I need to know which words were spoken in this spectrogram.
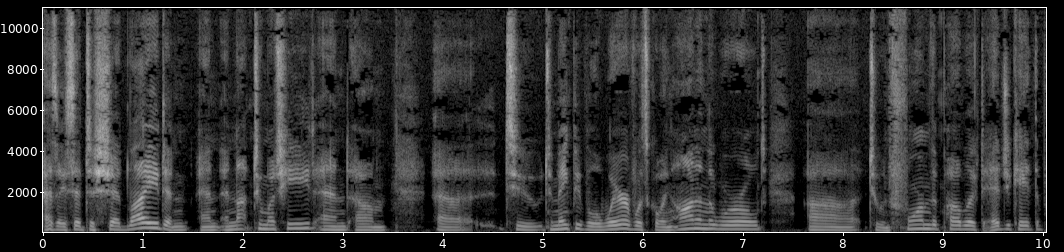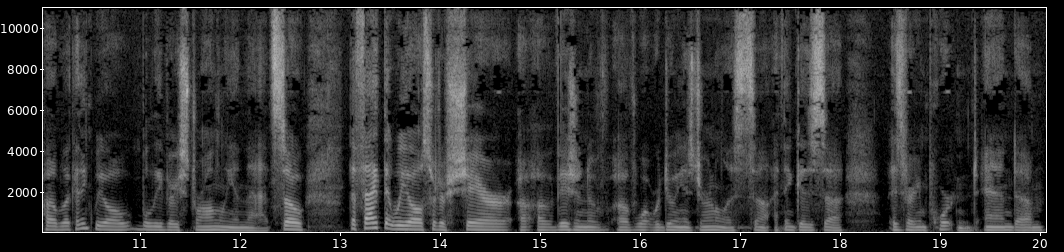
as I said, to shed light and, and, and not too much heat and um, uh, to to make people aware of what's going on in the world, uh, to inform the public, to educate the public. I think we all believe very strongly in that. So the fact that we all sort of share a, a vision of, of what we're doing as journalists, uh, I think, is uh, is very important. And um,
